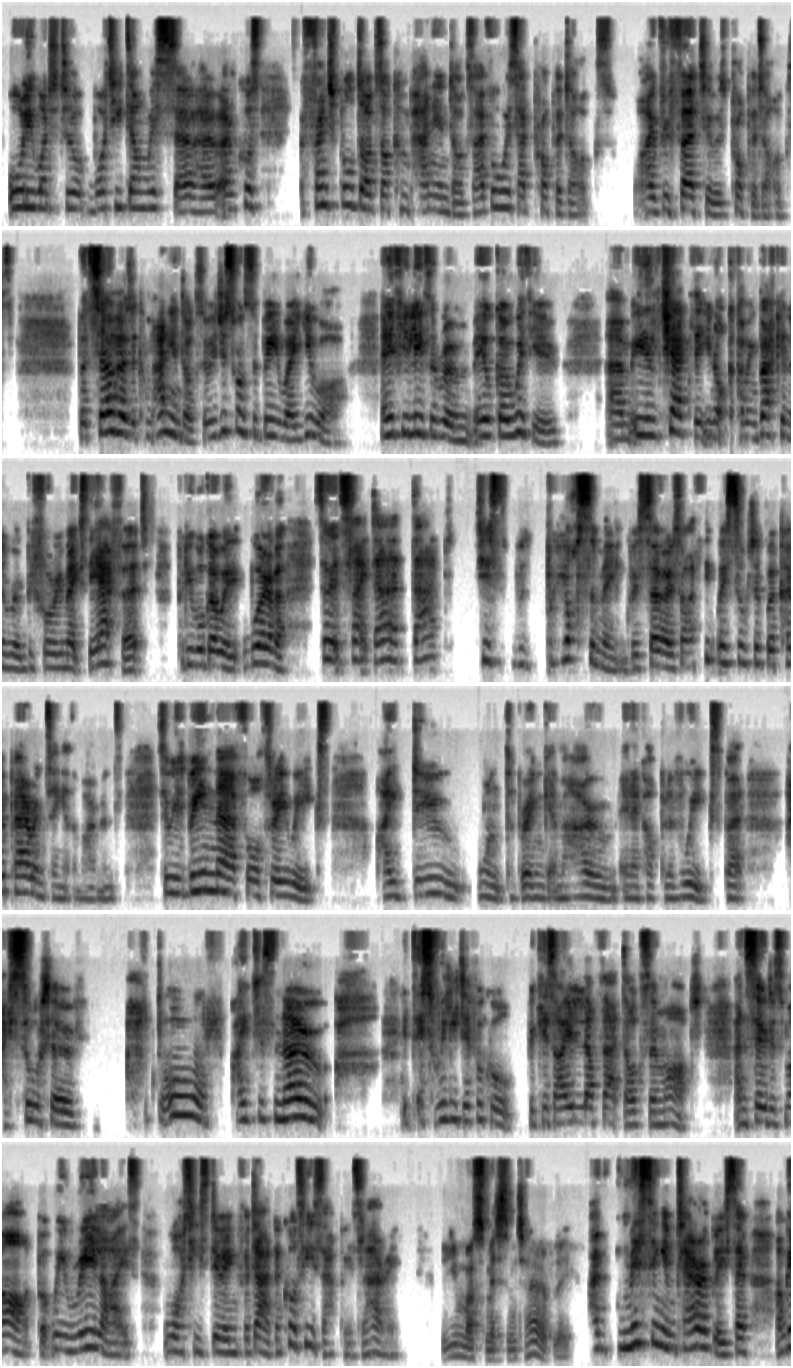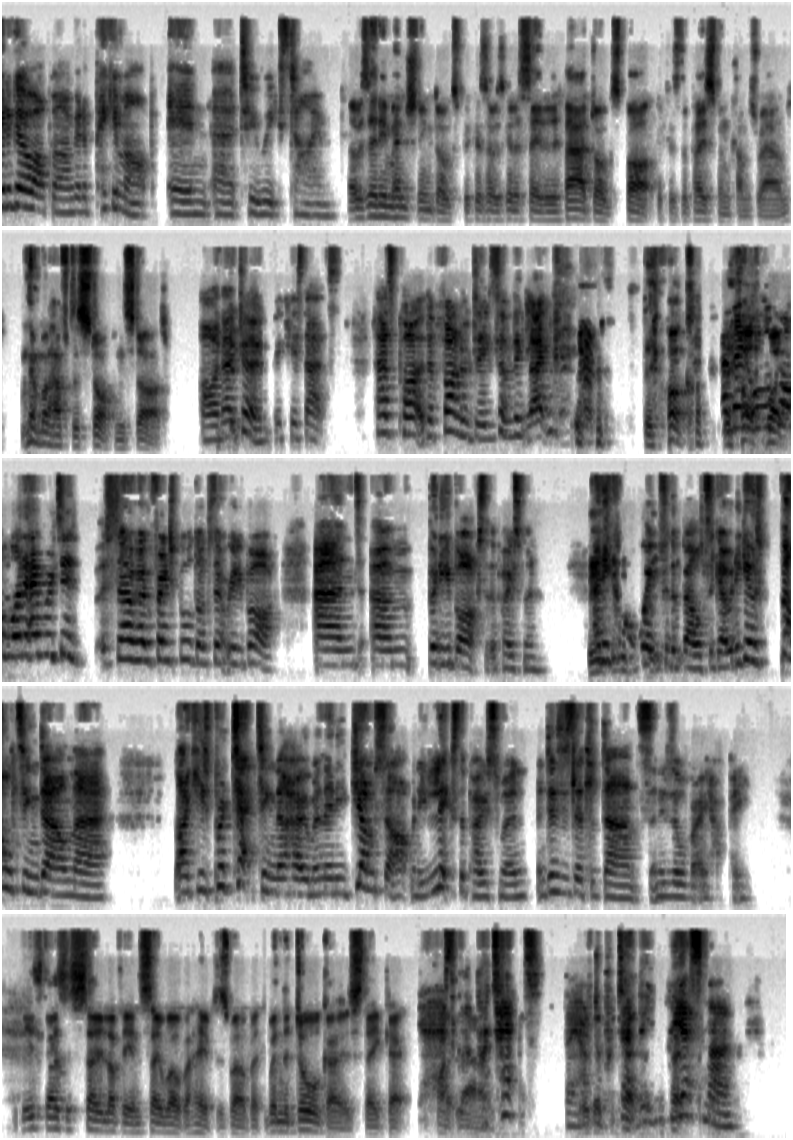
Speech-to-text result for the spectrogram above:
All he wanted to what he'd done with Soho. And of course, French bulldogs are companion dogs. I've always had proper dogs, what I refer to as proper dogs. But Soho's a companion dog, so he just wants to be where you are. And if you leave the room, he'll go with you. Um, he'll check that you're not coming back in the room before he makes the effort, but he will go with wherever. So it's like that. That just was blossoming with Soho. So I think we're sort of we're co-parenting at the moment. So he's been there for three weeks. I do want to bring him home in a couple of weeks, but I sort of oh, I just know. Oh, it, it's really difficult because I love that dog so much, and so does Mark. But we realise what he's doing for Dad, and of course, he's happy as Larry. You must miss him terribly. I'm missing him terribly. So I'm going to go up and I'm going to pick him up in uh, two weeks' time. I was only mentioning dogs because I was going to say that if our dogs bark because the postman comes round, then we'll have to stop and start. Oh no, don't because that's that's part of the fun of doing something like They are. and they all quite... got whatever it is. Soho French bulldogs don't really bark, and um, but he barks at the postman. and he can't wait for the bell to go, and he goes belting down there. Like he's protecting the home. And then he jumps up and he licks the postman and does his little dance. And he's all very happy. These guys are so lovely and so well behaved as well. But when the door goes they get yes, quite loud. protect. They have they to protect, protect the ups man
